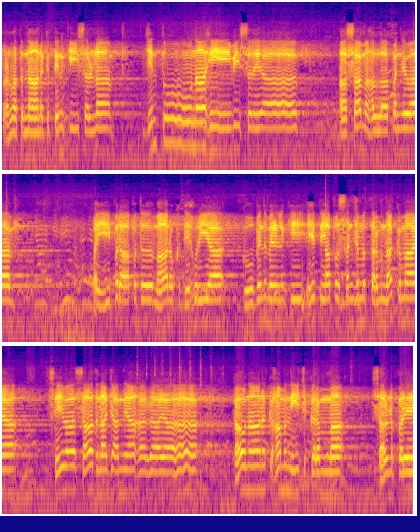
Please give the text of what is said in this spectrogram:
ਪ੍ਰਣਵਤ ਨਾਨਕ, ਤਿਨ ਕੀ ਸਰਣਾ, ਜਿਨ ਤੂੰ ਨਾਹੀ ਵਿਸਰਿਆ। ਆਸਾ ਮਹੱਲਾ ਪੰਜਵਾ, ਭਈ ਪ੍ਰਾਪਤ ਮਾਨੁਖ ਦੇਹੁਰੀਆ, ਗੋਬਿੰਦ ਮਿਲਣ ਕੀ ਇਹ ਤੇ ਆਪ ਸੰਜਮ ਧਰਮ ਨਾ ਕਮਾਇਆ। ਸੇਵਾ ਸਾਧਨਾ ਜਾਣਿਆ ਹਰ ਰਾਇਆ। ਕਉ ਨਾਨਕ, ਹਮ ਨੀਚ ਕਰਮਾ ਸਰਣ ਪਰੇ।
